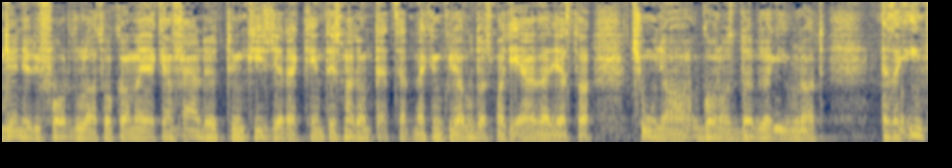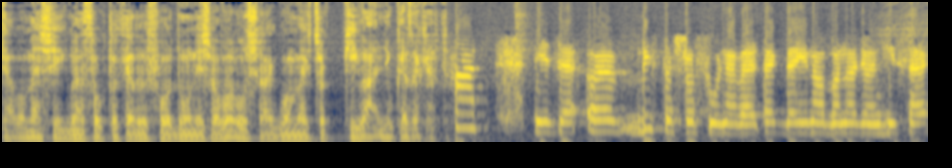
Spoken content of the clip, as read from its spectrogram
gyönyörű fordulatok, amelyeken felnőttünk kisgyerekként, és nagyon tetszett nekünk, hogy a Ludas Matyi elveri ezt a csúnya, gonosz Döbrögi urat, ezek inkább a mesékben szoktak előfordulni, és a valóságban meg csak kívánjuk ezeket. Hát, nézze, biztos rosszul neveltek, de én abban nagyon hiszek,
